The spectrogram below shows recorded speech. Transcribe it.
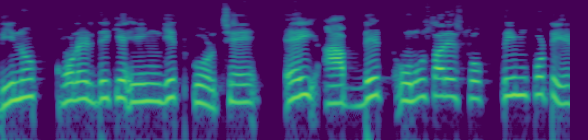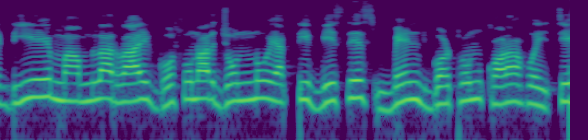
দিনক্ষণের দিকে ইঙ্গিত করছে। এই আপডেট অনুসারে সুপ্রিম কোর্টে ডিএ মামলার রায় ঘোষণার জন্য একটি বিশেষ বেঞ্চ গঠন করা হয়েছে।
